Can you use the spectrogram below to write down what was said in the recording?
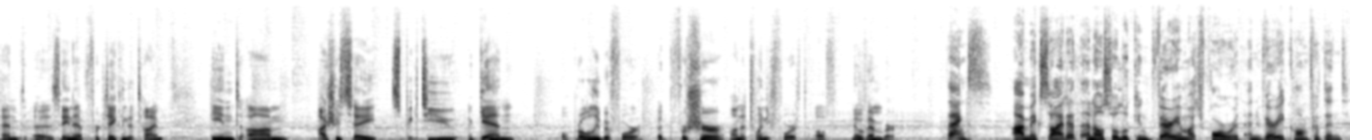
and uh, Zeynep, for taking the time. And um, I should say, speak to you again, well, probably before, but for sure on the 24th of November. Thanks. I'm excited and also looking very much forward and very confident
